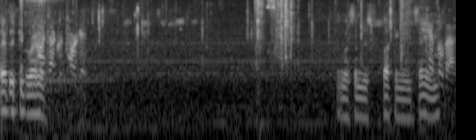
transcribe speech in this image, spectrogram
I got these people right here. Contact with target. Unless I'm just fucking insane. Cancel that.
